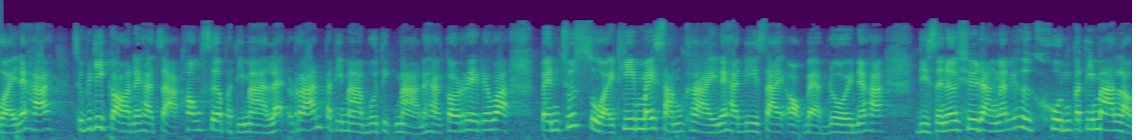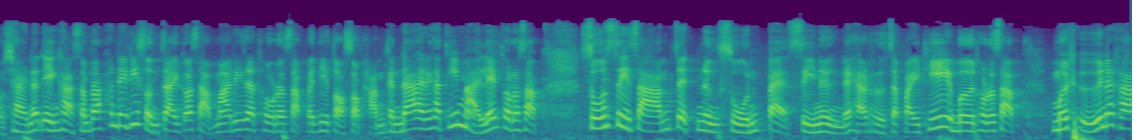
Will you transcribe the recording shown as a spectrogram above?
วยๆนะคะชุดพิธีกรนะคะจากห้องเสื้อปฏิมา และร้านปฏิมาบูติกมานะคะก็เรียกได้ว่าเป็นชุดสวยที่ไม่ซ้ำใครนะคะดีไซน์ออกแบบโดยนะคะดีไซเนอร์ชื่อดังนั่นก็คือคุณปฏิมาเหล่าชัยนั่นเองค่ะสำหรับท่านใดที่สนใจก็สามารถที่จะโทรศัพท์ไปติดต่อสอบถามกันได้นะคะที่หมายเลขโทรศัพท์ 043710841นะคะหรือจะไปที่เบอร์โทรศัพท์ มือถือนะคะ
